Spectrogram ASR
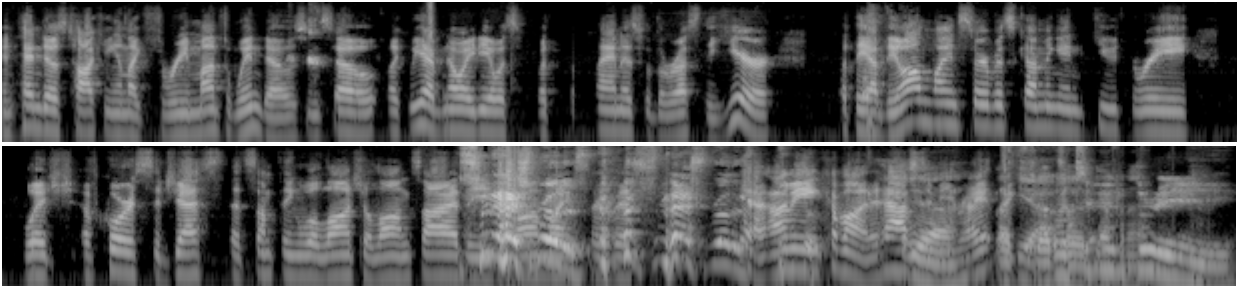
Nintendo's talking in like three month windows, and so like we have no idea what's what the plan is for the rest of the year. But they have the online service coming in Q3, which of course suggests that something will launch alongside the Smash online Brothers. service. Smash Brothers. Yeah, I mean, come on, it has yeah, to be right. Like, Yeah. that's One, two, definite. three.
